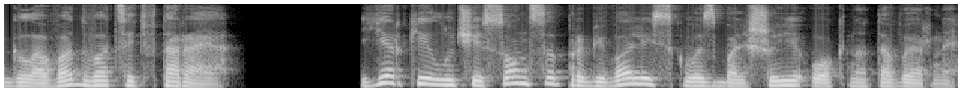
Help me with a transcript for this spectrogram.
Глава 22. Яркие лучи солнца пробивались сквозь большие окна таверны.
